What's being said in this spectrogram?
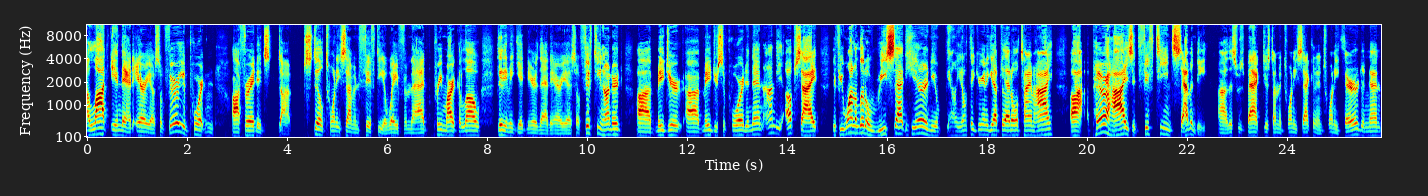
a lot in that area. So very important uh, for it. It's uh, still 2750 away from that pre-market low. Didn't even get near that area. So 1500 uh, major uh, major support, and then on the upside, if you want a little reset here, and you you know you don't think you're going to get up to that all-time high, uh, a pair of highs at 1570. Uh, this was back just on the 22nd and 23rd, and then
